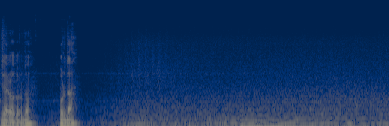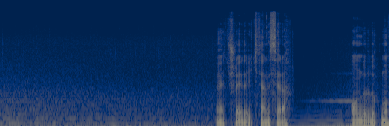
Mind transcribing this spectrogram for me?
güzel olurdu. Burada Evet şuraya da iki tane sera kondurduk mu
